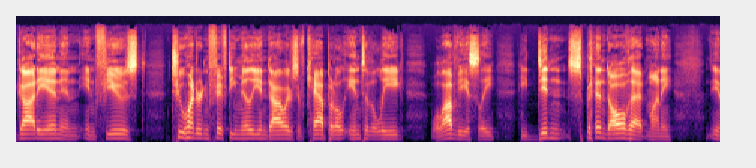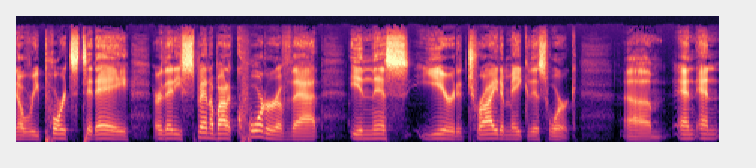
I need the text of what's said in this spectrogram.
got in and infused $250 million of capital into the league. Well, obviously, he didn't spend all that money. You know, reports today are that he spent about a quarter of that in this year to try to make this work. Um, and and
